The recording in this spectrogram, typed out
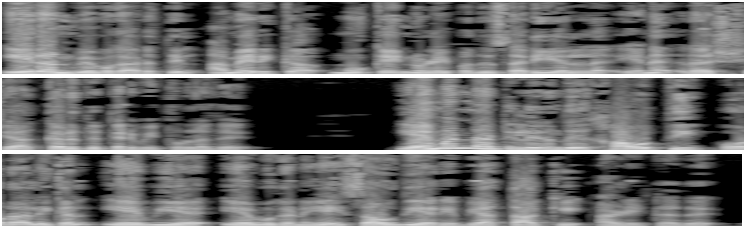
ஈரான் விவகாரத்தில் அமெரிக்கா மூக்கை நுழைப்பது சரியல்ல என ரஷ்யா கருத்து தெரிவித்துள்ளது. ஏமன் நாட்டிலிருந்து ஹவுதி போராளிகள் ஏவிய ஏவுகணையை சவுதி அரேபியா தாக்கி அழித்தது.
